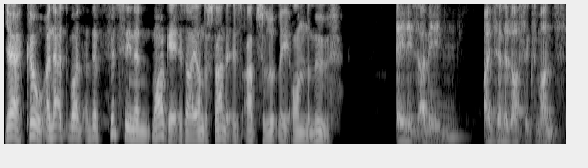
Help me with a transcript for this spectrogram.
Yeah, cool. And that, well, the food scene in Margate, as I understand it, is absolutely on the move. It is. I mean, I'd say the last six months,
